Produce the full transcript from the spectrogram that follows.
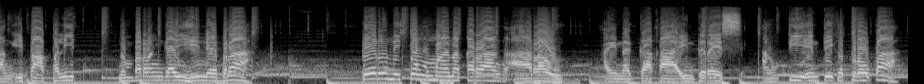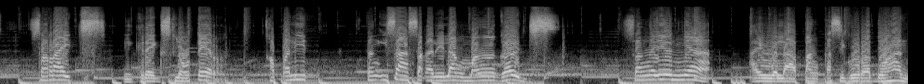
ang ipapalit ng Barangay Hinebra. Pero nitong mga nakaraang araw ay nagkaka-interes ang TNT Katropa sa rights ni Greg Slaughter kapalit ng isa sa kanilang mga guards. Sa ngayon nga ay wala pang kasiguraduhan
